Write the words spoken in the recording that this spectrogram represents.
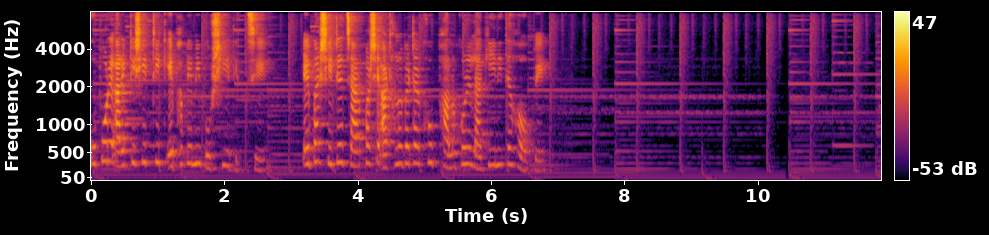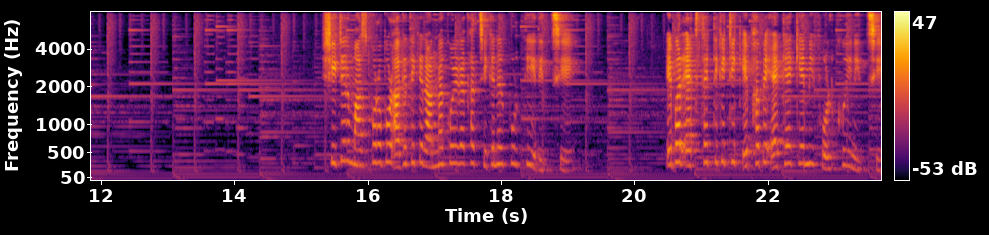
উপরে আরেকটি শীট ঠিক এভাবে আমি বসিয়ে দিচ্ছি। এবার শীটের চারপাশে আঠালো ব্যাটার খুব ভালো করে লাগিয়ে নিতে হবে। শীটের মাছ বরাবর আগে থেকে রান্না করে রাখা চিকেনের পুর দিয়ে দিচ্ছি। এবার এক সাইড থেকে ঠিক এভাবে একে একে আমি ফোল্ড করে নিচ্ছি।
